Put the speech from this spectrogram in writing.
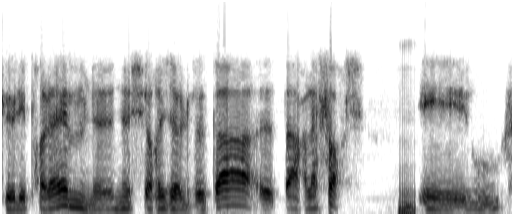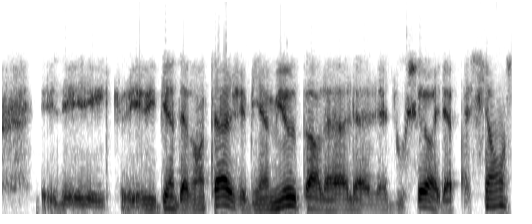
que les problèmes ne, ne se résolvent pas euh, par la force. Mm. Et, ou, et, et, bien davantage et bien mieux par la, la, la douceur et la patience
